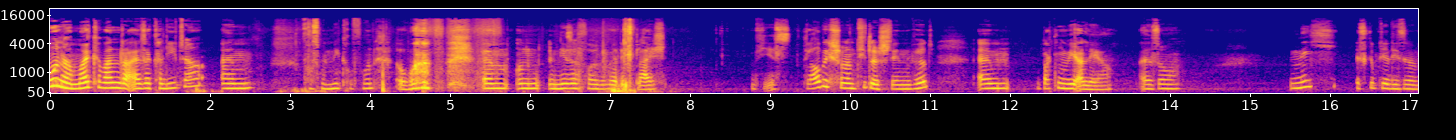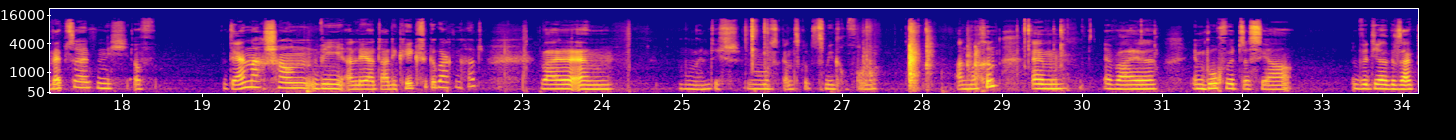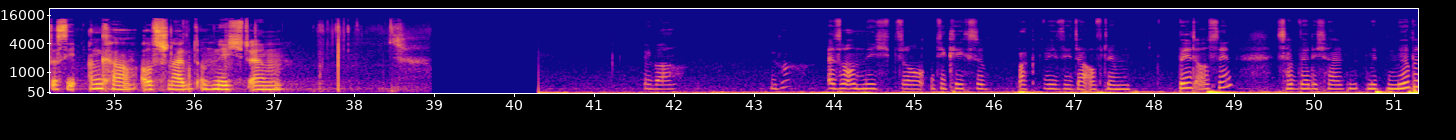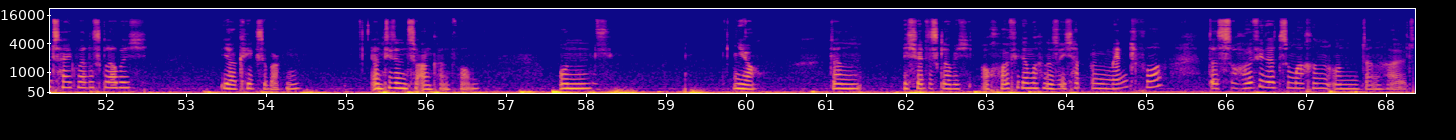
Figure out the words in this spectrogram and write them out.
Una Moike Wandra Isa Kalita. Ähm, wo ist mein Mikrofon? Oh. ähm, und in dieser Folge werde ich gleich, wie es glaube ich schon im Titel stehen wird, ähm, backen wie Alea. Also nicht, es gibt ja diese Webseite, nicht auf der nachschauen, wie Alea da die Kekse gebacken hat. Weil, ähm, Moment, ich muss ganz kurz das Mikrofon anmachen. Ähm, weil im Buch wird das ja, wird ja gesagt, dass sie Anker ausschneidet und nicht, ähm, über? Also und nicht so die Kekse backt, wie sie da auf dem Bild aussehen. Deshalb werde ich halt mit Mürbeteig war das, glaube ich, ja, Kekse backen. Und die dann zu Ankern formen. Und ja, dann, ich werde das, glaube ich, auch häufiger machen. Also ich habe im Moment vor, das häufiger zu machen und dann halt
